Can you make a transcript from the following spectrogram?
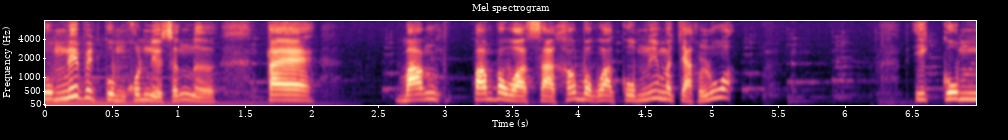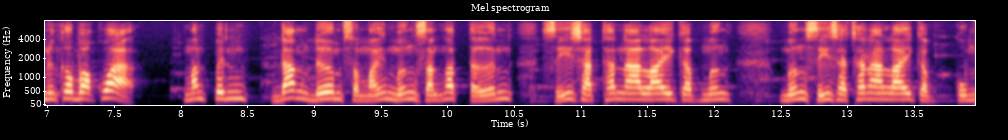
กลุ่มนี้เป็นกลุ่มคนเหนือเสนอแต่บางบางประวัติศาสตร์เขาบอกว่ากลุ่มนี้มาจากล้วอีกกลุ่มหนึ่งก็บอกว่ามันเป็นดั้งเดิมสมัยเมืองสังฆเตินศรีสัชนาลัยกับเมืองเมืองศรีสัชนาลัยกับกลุ่ม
